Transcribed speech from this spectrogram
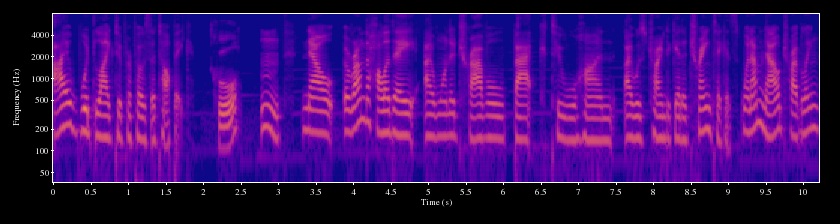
I would like to propose a topic. Cool. Mm. Now, around the holiday, I want to travel back to Wuhan. I was trying to get a train tickets. When I'm now traveling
